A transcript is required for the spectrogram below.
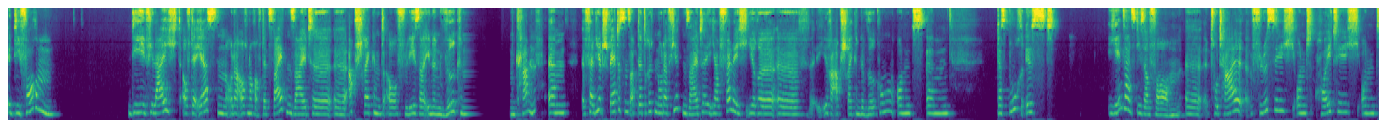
Ähm, die Form die vielleicht auf der ersten oder auch noch auf der zweiten Seite äh, abschreckend auf LeserInnen wirken kann, ähm, verliert spätestens ab der dritten oder vierten Seite ja völlig ihre, äh, ihre abschreckende Wirkung. Und ähm, das Buch ist jenseits dieser Form äh, total flüssig und heutig und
